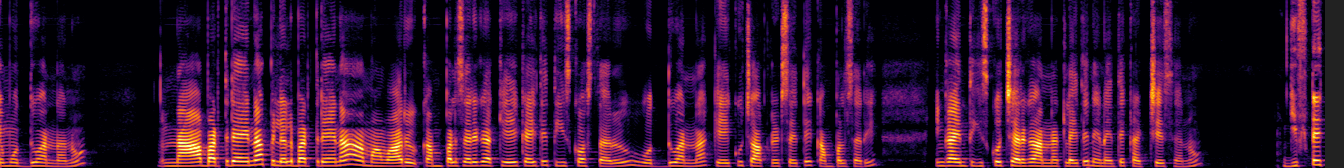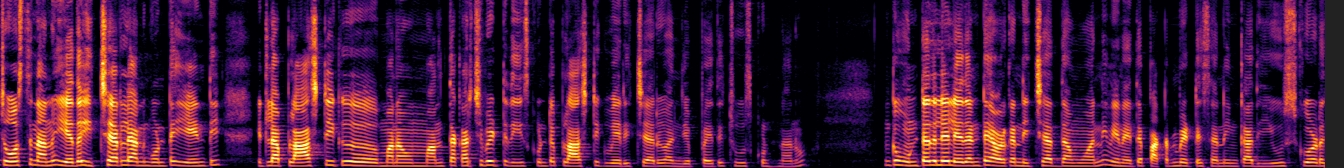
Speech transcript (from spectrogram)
ఏమొద్దు అన్నాను. నా బర్త్డే అయినా పిల్లల బర్త్డే అయినా మా వారు కంపల్సరీగా కేక్ అయితే తీసుకొస్తారు. వద్దు అన్న కేకు చాక్లెట్స్ అయితే కంపల్సరీ. ఇంకా ఆయన తీసుకొచ్చారుగా అన్నట్లయితే నేనైతే కట్ చేశాను. గిఫ్టే చూస్తున్నాను. ఏదో ఇచ్చారులే అనుకుంటే ఏంటి? ఇట్లా ప్లాస్టిక్ మనం అంత ఖర్చు పెట్టి తీసుకుంటే ప్లాస్టిక్ వేరిచ్చారు అని చెప్పి అయితే చూసుకుంటున్నాను. ఇంకా ఉంటుందిలే లేదంటే ఎవరికైనా ఇచ్చేద్దాము అని నేనైతే పక్కన పెట్టేశాను. ఇంకా అది యూస్ కూడా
